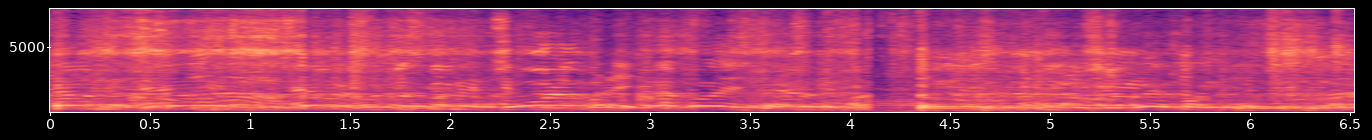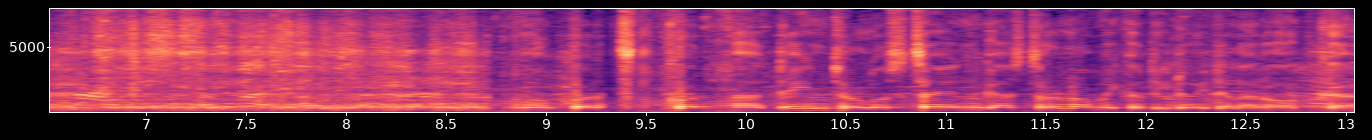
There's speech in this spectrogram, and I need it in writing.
È un- è un- è una situazione ora una polenta. Siamo ancora, ancora dentro lo stand gastronomico di noi della Rocca.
